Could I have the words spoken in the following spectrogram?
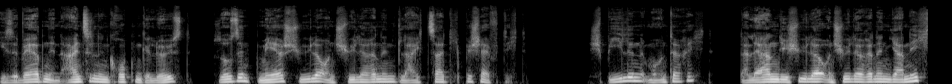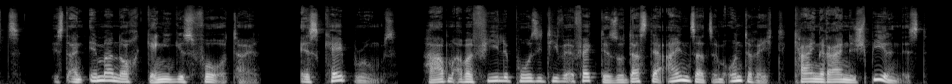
Diese werden in einzelnen Gruppen gelöst, so sind mehr Schüler und Schülerinnen gleichzeitig beschäftigt. Spielen im Unterricht? Da lernen die Schüler und Schülerinnen ja nichts, ist ein immer noch gängiges Vorurteil. Escape Rooms haben aber viele positive Effekte, sodass der Einsatz im Unterricht kein reines Spielen ist,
